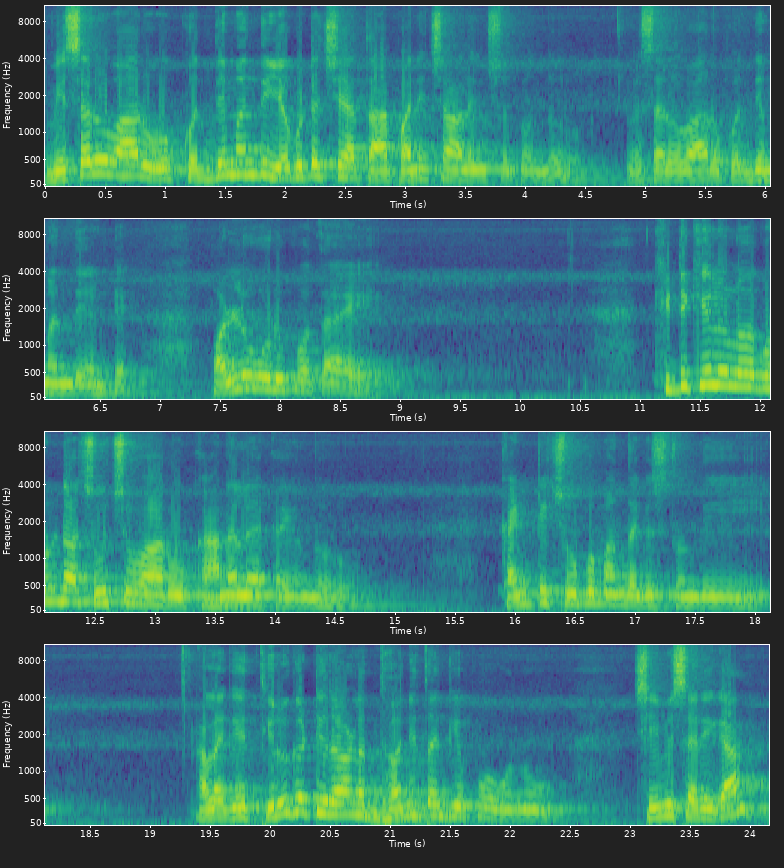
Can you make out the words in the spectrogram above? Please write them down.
విసరువారు కొద్దిమంది ఎగుట చేత పని చాలించుకుందరు. విసరువారు కొద్దిమంది అంటే పళ్ళు ఊడిపోతాయి. కిటికీలలో గుండా చూచువారు కానలేకయుందరు. కంటి చూపు మందగిస్తుంది. అలాగే తిరుగటిరాళ్ళ ధ్వని తగ్గిపోవును. చెవి సరిగా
